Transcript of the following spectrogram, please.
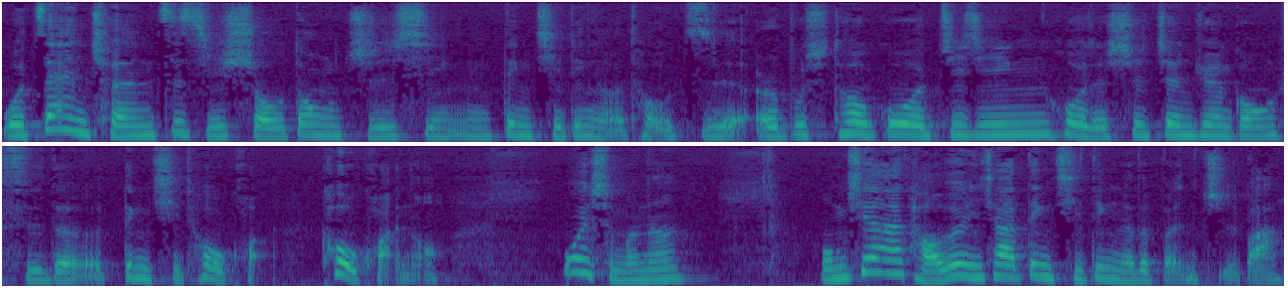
我赞成自己手动执行定期定额投资，而不是透过基金或者是证券公司的定期扣款扣款哦。为什么呢？我们先来讨论一下定期定额的本质吧。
